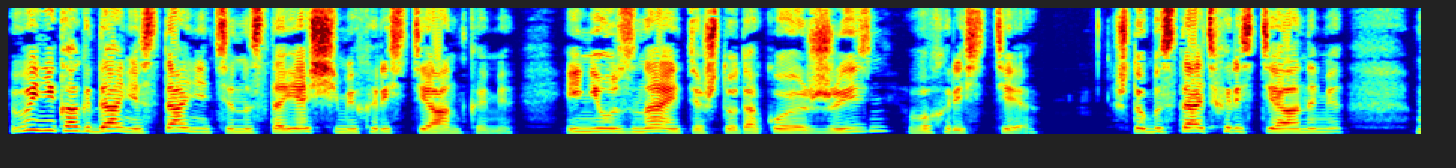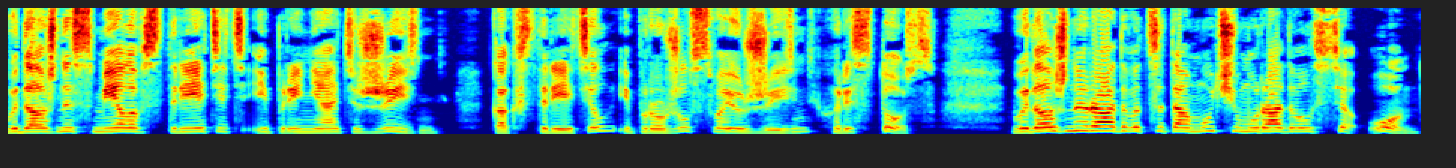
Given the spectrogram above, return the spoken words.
вы никогда не станете настоящими христианками и не узнаете, что такое жизнь во Христе. Чтобы стать христианами, вы должны смело встретить и принять жизнь, как встретил и прожил свою жизнь Христос. Вы должны радоваться тому, чему радовался Он,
